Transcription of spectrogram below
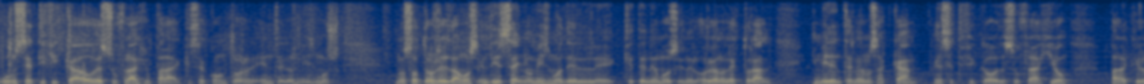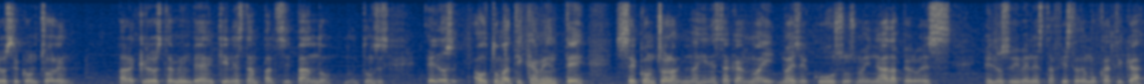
un certificado de sufragio para que se controlen entre ellos mismos. Nosotros les damos el diseño mismo del, eh, que tenemos en el órgano electoral y miren, tenemos acá el certificado de sufragio para que ellos se controlen, para que ellos también vean quiénes están participando. Entonces, ellos automáticamente se controlan. Imagínense acá, no hay, no hay recursos, no hay nada, pero es, ellos viven esta fiesta democrática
